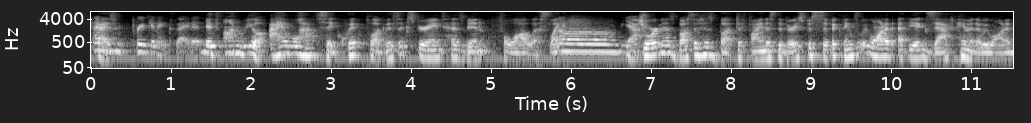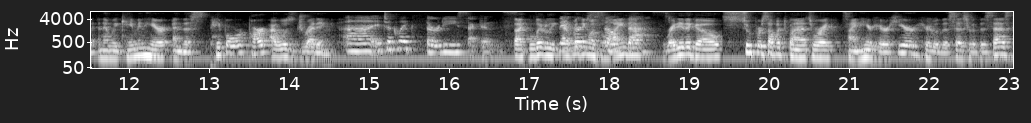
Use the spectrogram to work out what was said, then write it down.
guys. I'm freaking excited. It's unreal. I will have to say, quick plug. This experience has been flawless. Like, Oh, yeah. Jordan has busted his butt to find us the very specific things that we wanted at the exact payment that we wanted, and then we came in here, and this paperwork part I was dreading. Uh, it took like 30 seconds. Like literally They everything was so lined fast. up, ready to go, super self-explanatory. Sign here, here, here. Here's what this says. Here's what this says.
